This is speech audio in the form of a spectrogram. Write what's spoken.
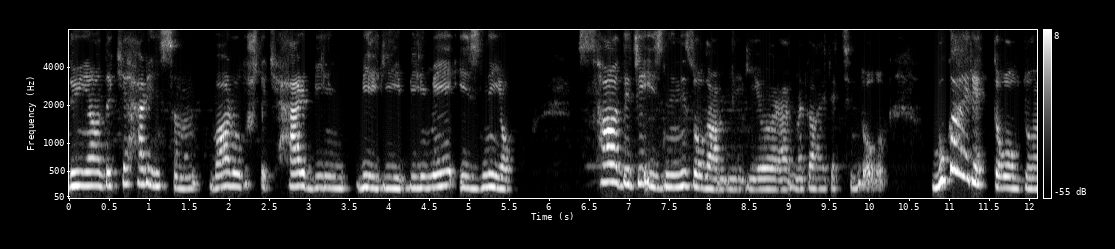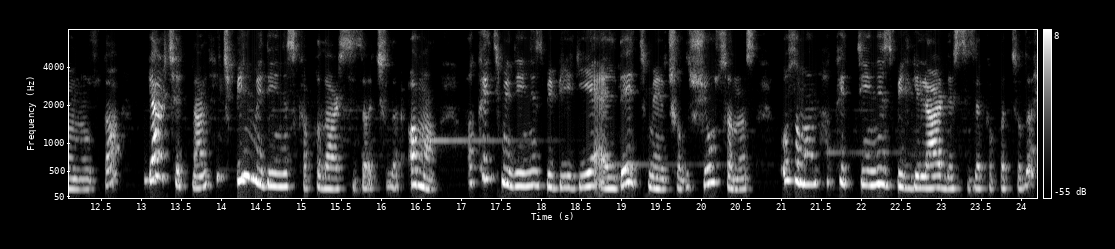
dünyadaki her insanın varoluştaki her bilgiyi bilmeye izni yok. Sadece izniniz olan bilgiyi öğrenme gayretinde olun. Bu gayrette olduğunuzda gerçekten hiç bilmediğiniz kapılar size açılır ama hak etmediğiniz bir bilgiyi elde etmeye çalışıyorsanız o zaman hak ettiğiniz bilgiler de size kapatılır.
